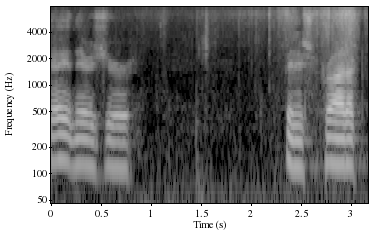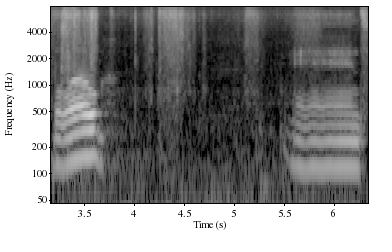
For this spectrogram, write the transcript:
Okay, and there's your finished product below. And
